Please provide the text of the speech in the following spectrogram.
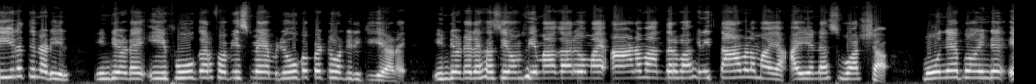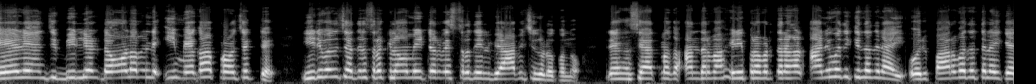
തീരത്തിനടിയിൽ ഇന്ത്യയുടെ ഈ ഭൂഗർഭ വിസ്മയം രൂപപ്പെട്ടുകൊണ്ടിരിക്കുകയാണ്. ഇന്ത്യയുടെ രഹസ്യവും ഭീമാകാരവുമായ ആണവ അന്തർവാഹിനി താവളമായ ഐ എൻ എസ് വർഷ. മൂന്ന് പോയിന്റ് ഏഴ് അഞ്ച് ബില്യൺ ഡോളറിന്റെ ഈ മെഗാ പ്രോജക്ട് ഇരുപത് ചതുരശ്ര കിലോമീറ്റർ വിസ്തൃതിയിൽ വ്യാപിച്ചു കിടക്കുന്നു. രഹസ്യാത്മക അന്തർവാഹിനി പ്രവർത്തനങ്ങൾ അനുവദിക്കുന്നതിനായി ഒരു പർവതത്തിലേക്ക്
